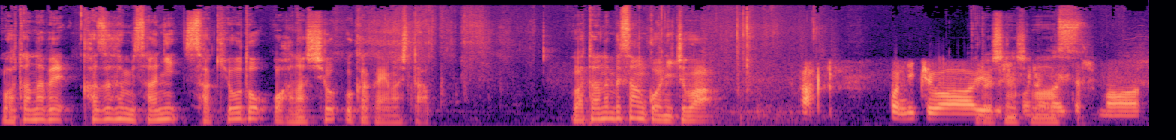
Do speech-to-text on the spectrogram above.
渡辺和文さんに先ほどお話を伺いました。渡辺さんこんにちは。あこんにちは。よろしくお願いいたします。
